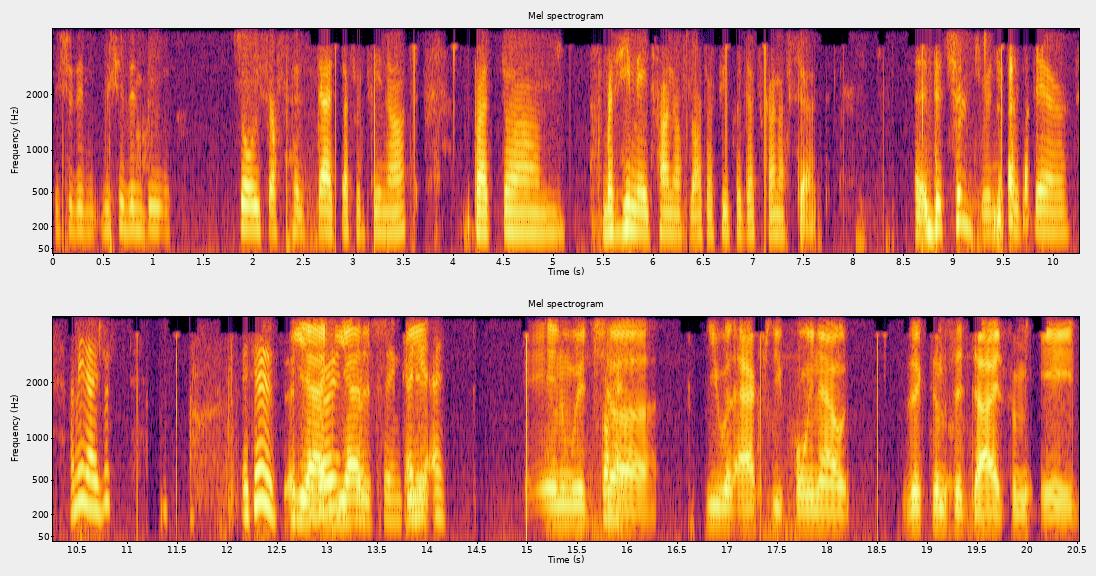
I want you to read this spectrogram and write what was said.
We shouldn't we shouldn't be joyous of his death. Definitely not. But um, but he made fun of a lot of people. That's kind of sad. Uh, the children sit there. I mean, I just it is. It's yeah, very he had interesting. a skit and, in which uh, he would actually point out victims that died from AIDS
